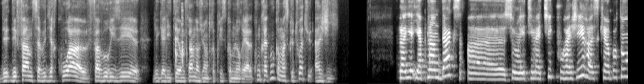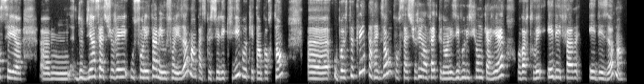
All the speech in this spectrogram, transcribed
des, femmes, ça veut dire quoi euh, favoriser euh, l'égalité homme-femme dans une entreprise comme L'Oréal? Concrètement, comment est-ce que toi, tu agis? Alors, il y, a, plein d'axes selon les thématiques pour agir. Ce qui est important, c'est de bien s'assurer où sont les femmes et où sont les hommes, hein, parce que c'est l'équilibre qui est important. au poste clé, par exemple, pour s'assurer en fait que dans les évolutions de carrière, on va retrouver et des femmes et des hommes.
